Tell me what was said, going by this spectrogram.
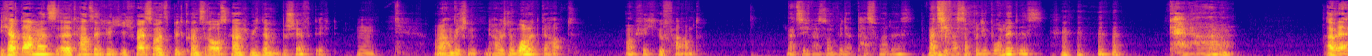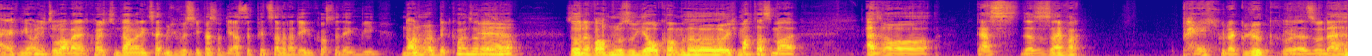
Ich habe damals äh, tatsächlich, ich weiß noch, als Bitcoins rauskam, habe ich mich damit beschäftigt. Hm. Und dann habe ich, hab ich eine Wallet gehabt. Und habe ich gefarmt. Meinst du, ich weiß noch, wie der Passwort ist? Meinst du, ich weiß noch, wo die Wallet ist? Keine Ahnung. Aber da ärgere ich mich auch nicht drüber, weil da konnte ich zum damaligen Zeitpunkt nicht wissen. Ich weiß noch, die erste Pizza, was hat die gekostet irgendwie? 900 Bitcoins oder Ja. so? So, und da war auch nur so, yo, komm, ich mach das mal. Also, das, das ist einfach Pech oder Glück. Oder Also da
